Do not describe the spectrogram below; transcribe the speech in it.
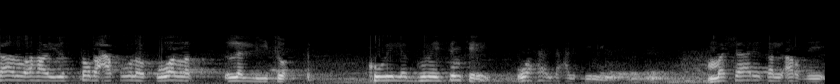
kaanuu ahaa yustadcafuuna kuwa la liito kuwii la gumaysan jiray waxaan dhaxal siinay mashaariqa alardi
